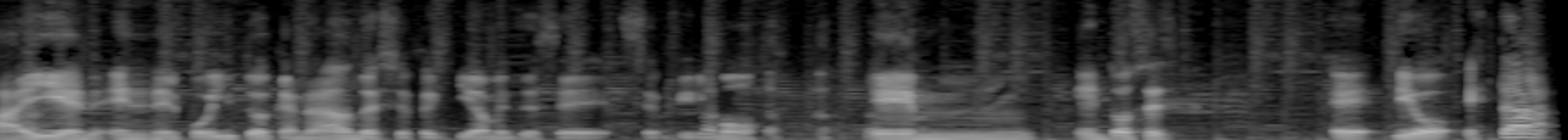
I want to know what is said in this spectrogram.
ahí en, en el pueblito de Canadá donde se- efectivamente se, se filmó. Em, entonces, eh, digo, está,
